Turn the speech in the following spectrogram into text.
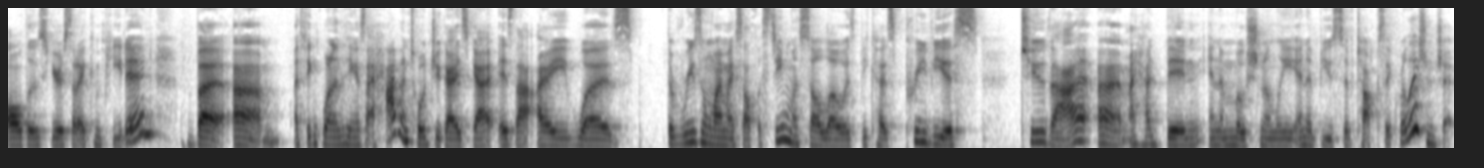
all those years that I competed. But um, I think one of the things I haven't told you guys yet is that I was the reason why my self esteem was so low is because previous to that, um, I had been in emotionally an abusive, toxic relationship.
